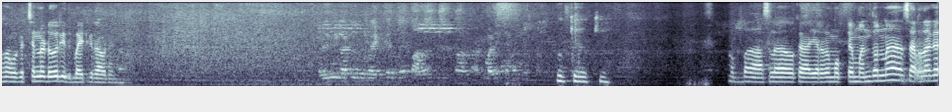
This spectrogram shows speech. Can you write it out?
ఒక చిన్న డోర్ ఇది బయటికి రావడానికి. Okay okay. అబ్బా అసలు ఒక ఇరవై ముప్పై మంది ఉన్నా సరదాగా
